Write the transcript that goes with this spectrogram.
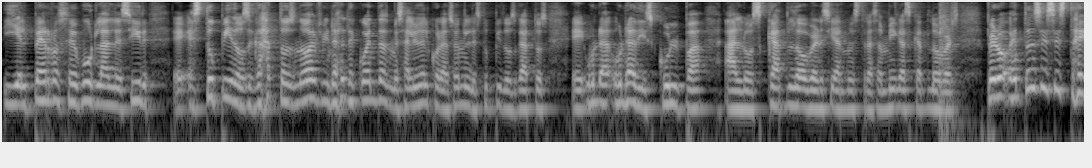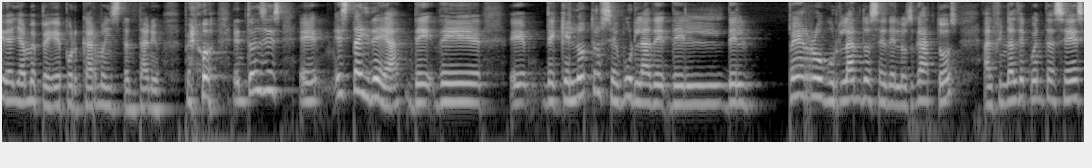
y el perro se burla al decir eh, estúpidos gatos, ¿no? Al final de cuentas me salió del corazón el estúpidos gatos. Eh, una, una, disculpa a los cat lovers y a nuestras amigas cat lovers. Pero entonces esta idea ya me pegué por karma instantáneo. Pero entonces eh, esta idea de, de, de, que el otro se burla del, del perro burlándose de los gatos, al final de cuentas es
